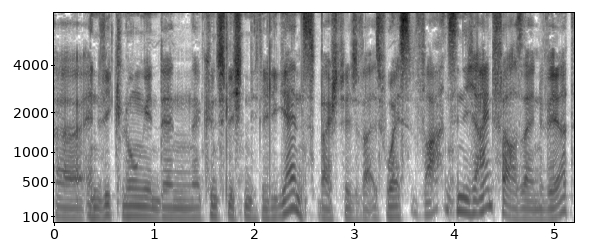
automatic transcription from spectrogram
äh, Entwicklungen in den künstlichen Intelligenz beispielsweise, wo es wahnsinnig einfach sein wird,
